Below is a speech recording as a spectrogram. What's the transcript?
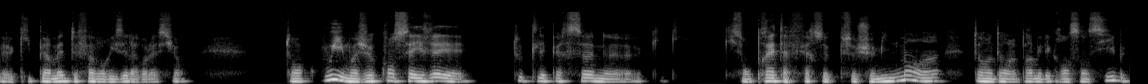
euh, qui permettent de favoriser la relation. Donc oui, moi je conseillerais toutes les personnes euh, qui, sont prêtes à faire ce, ce cheminement hein, dans- dans- parmi les grands sensibles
